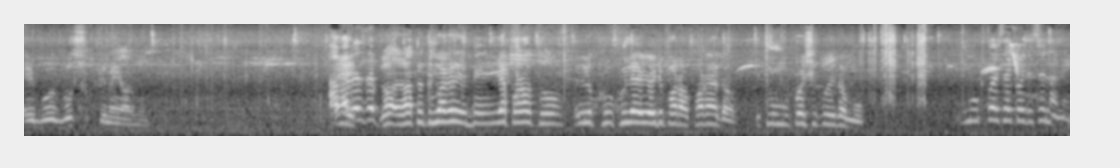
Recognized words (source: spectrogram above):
এই বুঝ বুঝ শক্তি নাই ওর মধ্যে। আমার যে র- রত্না তোমার ইয়ে পড়াও তো এগুলো খুলে ওইটা পড়াও পড়ায় দাও। একটু মুখ পয়সা করে দাও মুখ। মুখ পয়সা কইতেছে না নে?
